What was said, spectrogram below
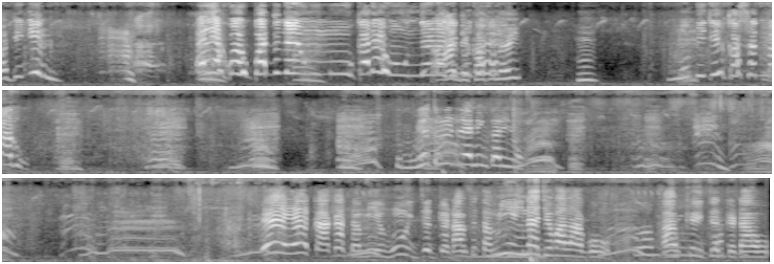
વધી ગઈ અરે કોઈ ઉપાડતું નહીં હું કરે હું ઉંદરડા આ દેખાતું નહીં. હું બીજી કસરત મારું. તો મુએ થોડી ટ્રેનિંગ કરી નો એ એ કાકા તમે હું ઇજ્જત ઘટાડશો તમે એના જેવા લાગો આખી ઇજ્જત ઘટાડો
